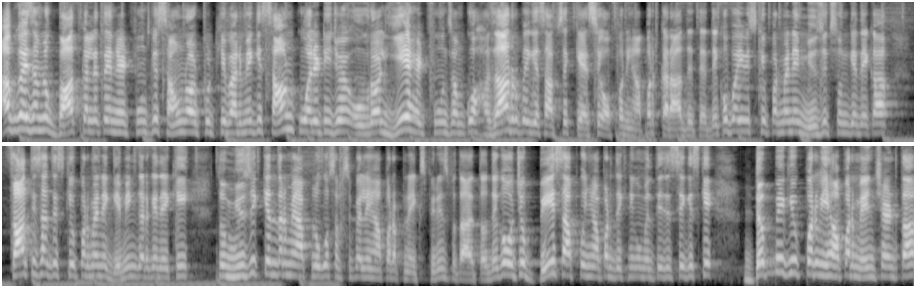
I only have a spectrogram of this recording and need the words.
अब गाइज़ हम लोग बात कर लेते हैं हेडफोन्स के साउंड आउटपुट के बारे में कि साउंड क्वालिटी जो है ओवरऑल ये हेडफोन्स हमको हज़ार रुपए के हिसाब से कैसे ऑफ़र यहाँ पर करा देते हैं। देखो भाई, इसके ऊपर मैंने म्यूज़िक सुन के देखा, साथ ही साथ इसके ऊपर मैंने गेमिंग करके देखी। तो म्यूज़िक के अंदर मैं आप लोगों को सबसे पहले यहाँ पर अपना एक्सपीरियंस बता देता हूँ। देखो, जो बेस आपको यहाँ पर देखने को मिलती है, जैसे कि इसके डब्बे के ऊपर भी यहाँ पर मेंशन था,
